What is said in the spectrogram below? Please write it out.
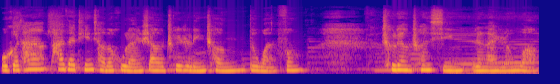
我和他趴在天桥的护栏上，吹着凌晨的晚风，车辆穿行，人来人往，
